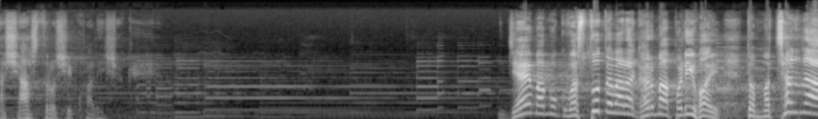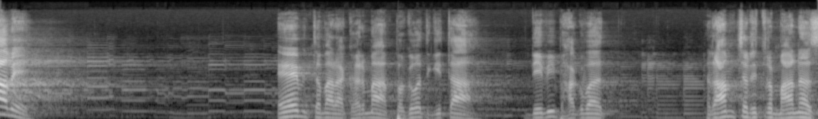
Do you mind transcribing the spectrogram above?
આ શાસ્ત્રો શીખવાડી શકે. જેમ અમુક વસ્તુ તમારા ઘરમાં પડી હોય તો મચ્છર ના આવે, એમ તમારા ઘરમાં ભગવદ્ ગીતા, દેવી ભાગવત, રામચરિત્ર માનસ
